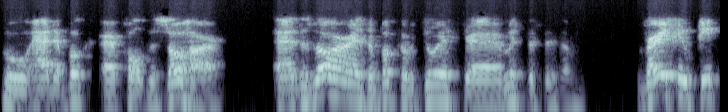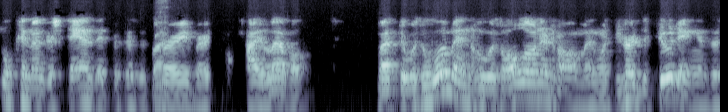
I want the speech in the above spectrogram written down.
who had a book uh, called the Zohar. Uh, the Zohar is a book of Jewish uh, mysticism. Very few people can understand it because it's right. very, very high level. But there was a woman who was all alone at home, and when she heard the shooting and the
